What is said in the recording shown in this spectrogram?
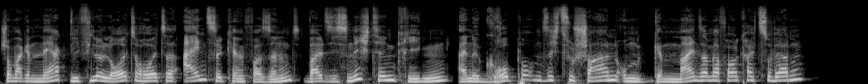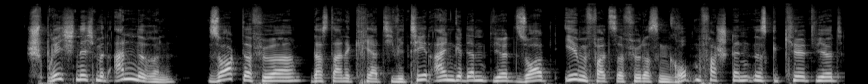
Schon mal gemerkt, wie viele Leute heute Einzelkämpfer sind, weil sie es nicht hinkriegen, eine Gruppe um sich zu scharen, um gemeinsam erfolgreich zu werden? Sprich nicht mit anderen. Sorg dafür, dass deine Kreativität eingedämmt wird. Sorg ebenfalls dafür, dass ein Gruppenverständnis gekillt wird.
